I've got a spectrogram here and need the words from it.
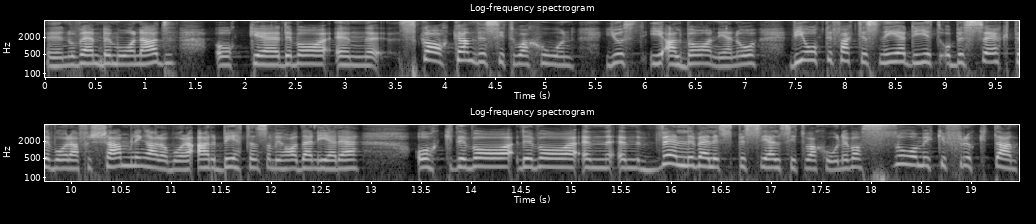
eh, november månad. Och eh, det var en skakande situation just i Albanien. Och vi åkte faktiskt ner dit och besökte våra församlingar och våra arbeten som vi har där nere. Och det var, det var en, en väldigt, väldigt speciell situation. Det var så mycket fruktan,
